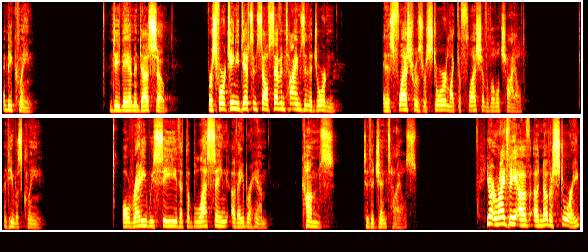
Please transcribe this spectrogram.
and be clean. Indeed, Naaman does so. Verse 14, he dips himself seven times in the Jordan, and his flesh was restored like the flesh of a little child and he was clean. Already we see that the blessing of Abraham comes to the Gentiles. You know, it reminds me of another story,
